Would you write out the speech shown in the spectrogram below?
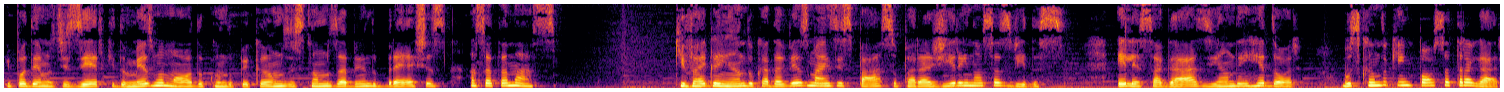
e podemos dizer que, do mesmo modo, quando pecamos, estamos abrindo brechas a Satanás, que vai ganhando cada vez mais espaço para agir em nossas vidas. Ele é sagaz e anda em redor, buscando quem possa tragar.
